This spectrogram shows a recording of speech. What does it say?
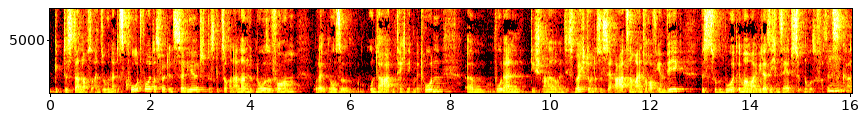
gibt es dann noch so ein sogenanntes Codewort, das wird installiert. Das gibt es auch in anderen Hypnoseformen oder Hypnose-Unterarten, Techniken, Methoden, ähm, wo dann die Schwangere, wenn sie es möchte, und das ist sehr ratsam, einfach auf ihrem Weg bis zur Geburt immer mal wieder sich in Selbsthypnose versetzen mhm. kann.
